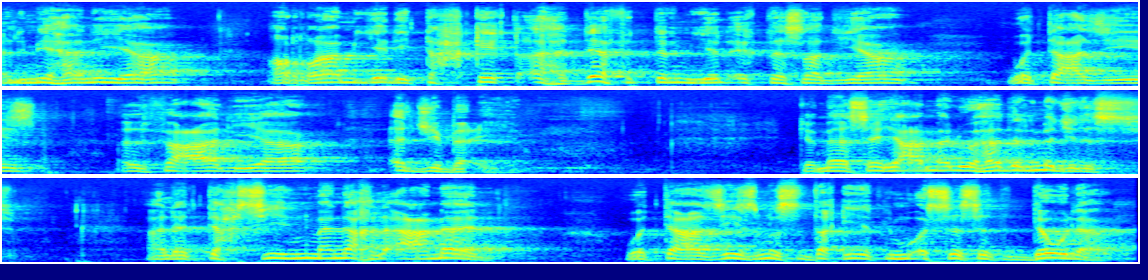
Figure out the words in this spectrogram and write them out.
المهنية الرامية لتحقيق أهداف التنمية الاقتصادية وتعزيز الفعالية الجبائية. كما سيعمل هذا المجلس على تحسين مناخ الأعمال وتعزيز مصداقية مؤسسة الدولة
